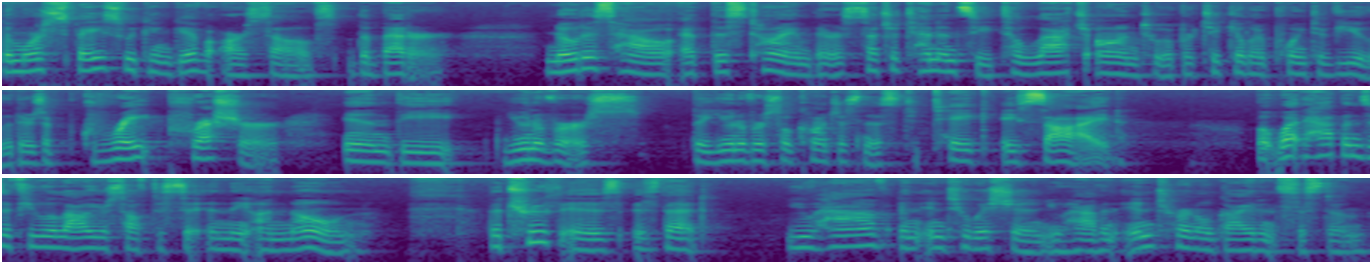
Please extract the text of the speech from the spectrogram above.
The more space we can give ourselves, the better. Notice how at this time there is such a tendency to latch on to a particular point of view. There's a great pressure in the universe, the universal consciousness, to take a side but what happens if you allow yourself to sit in the unknown? The truth is is that you have an intuition, you have an internal guidance system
